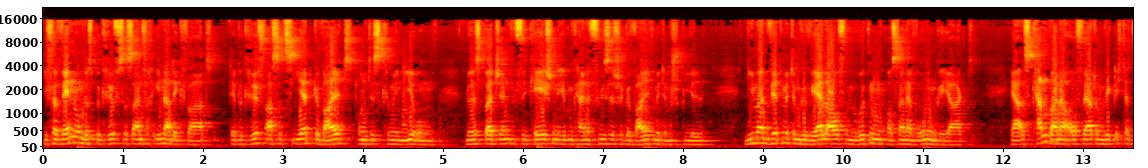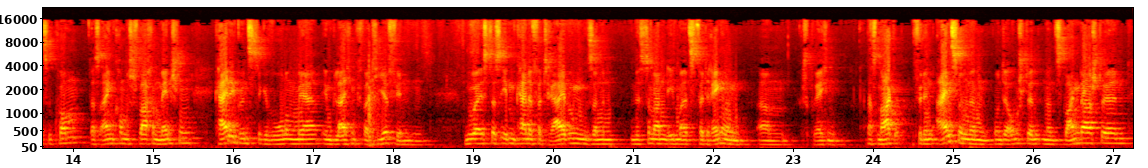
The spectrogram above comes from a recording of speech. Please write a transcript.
Die Verwendung des Begriffs ist einfach inadäquat. Der Begriff assoziiert Gewalt und Diskriminierung. Nur ist bei Gentrification eben keine physische Gewalt mit im Spiel. Niemand wird mit dem Gewehrlauf im Rücken aus seiner Wohnung gejagt. Ja, es kann bei einer Aufwertung wirklich dazu kommen, dass einkommensschwache Menschen keine günstige Wohnung mehr im gleichen Quartier finden. Nur ist das eben keine Vertreibung, sondern müsste man eben als Verdrängung ähm, sprechen. Das mag für den Einzelnen unter Umständen einen Zwang darstellen,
